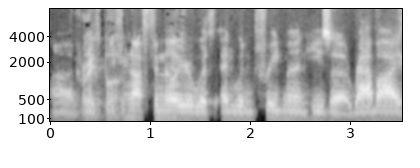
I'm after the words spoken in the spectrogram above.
Um, Great if, book. if you're not familiar with Edwin Friedman, he's a rabbi.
